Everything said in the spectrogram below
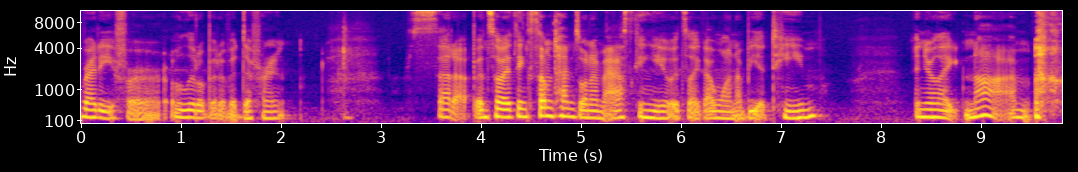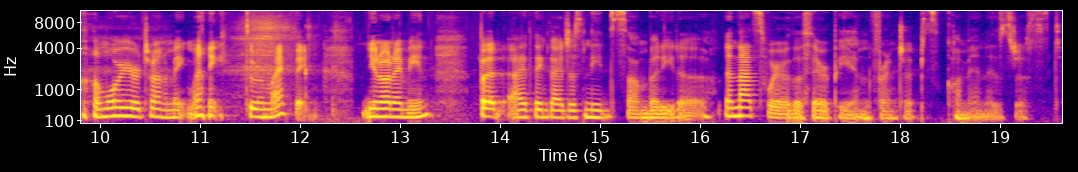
ready for a little bit of a different setup. And so i think sometimes when i'm asking you it's like i want to be a team and you're like nah i'm i'm over here trying to make money doing my thing. You know what i mean but i think i just need somebody to and that's where the therapy and friendships come in is just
